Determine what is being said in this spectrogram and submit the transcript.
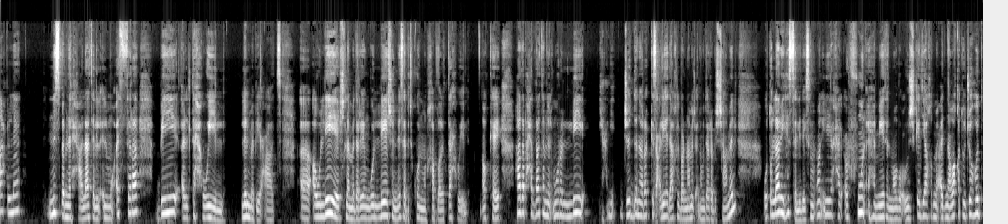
أعلى نسبة من الحالات المؤثرة بالتحويل للمبيعات. آه، أو ليش لما درينا نقول ليش النسب تكون منخفضة للتحويل. okay؟ هذا بحد ذاته من الأمور اللي يعني جدا أركز عليها داخل برنامج أنا مدرب الشامل. وطلابي هسه اللي يسمعون إلي حيعرفون أهمية الموضوع وش قد ياخذ من عندنا وقت وجهد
